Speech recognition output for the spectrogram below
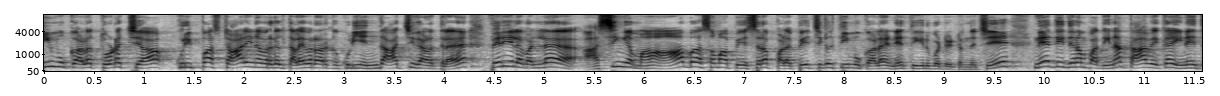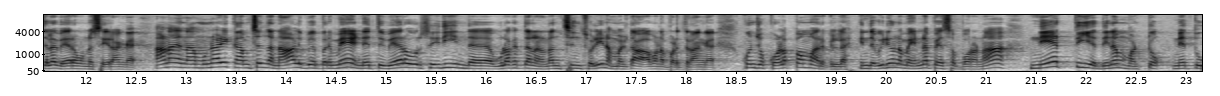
திமுக திமுகவில் தொடர்ச்சியாக குறிப்பாக ஸ்டாலின் அவர்கள் தலைவராக இருக்கக்கூடிய இந்த ஆட்சி காலத்தில் பெரிய லெவலில் அசிங்கமாக ஆபாசமாக பேசுகிற பல பேச்சுக்கள் திமுகவில் நேற்று ஈடுபட்டுட்டு இருந்துச்சு. நேற்று தினம் பார்த்தீங்கன்னா தாவேக்கா இணையத்தில் வேற ஒன்று செய்கிறாங்க ஆனால் நான் முன்னாடி காமிச்ச இந்த நாலு பேப்பருமே நேற்று வேற ஒரு செய்தி இந்த உலகத்தில் நடந்துச்சுன்னு சொல்லி நம்மள்ட்ட ஆவணப்படுத்துகிறாங்க கொஞ்சம் குழப்பமாக இருக்குல்ல. இந்த வீடியோ நம்ம என்ன பேச போகிறோன்னா நேற்றைய தினம் மட்டும் நேற்று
